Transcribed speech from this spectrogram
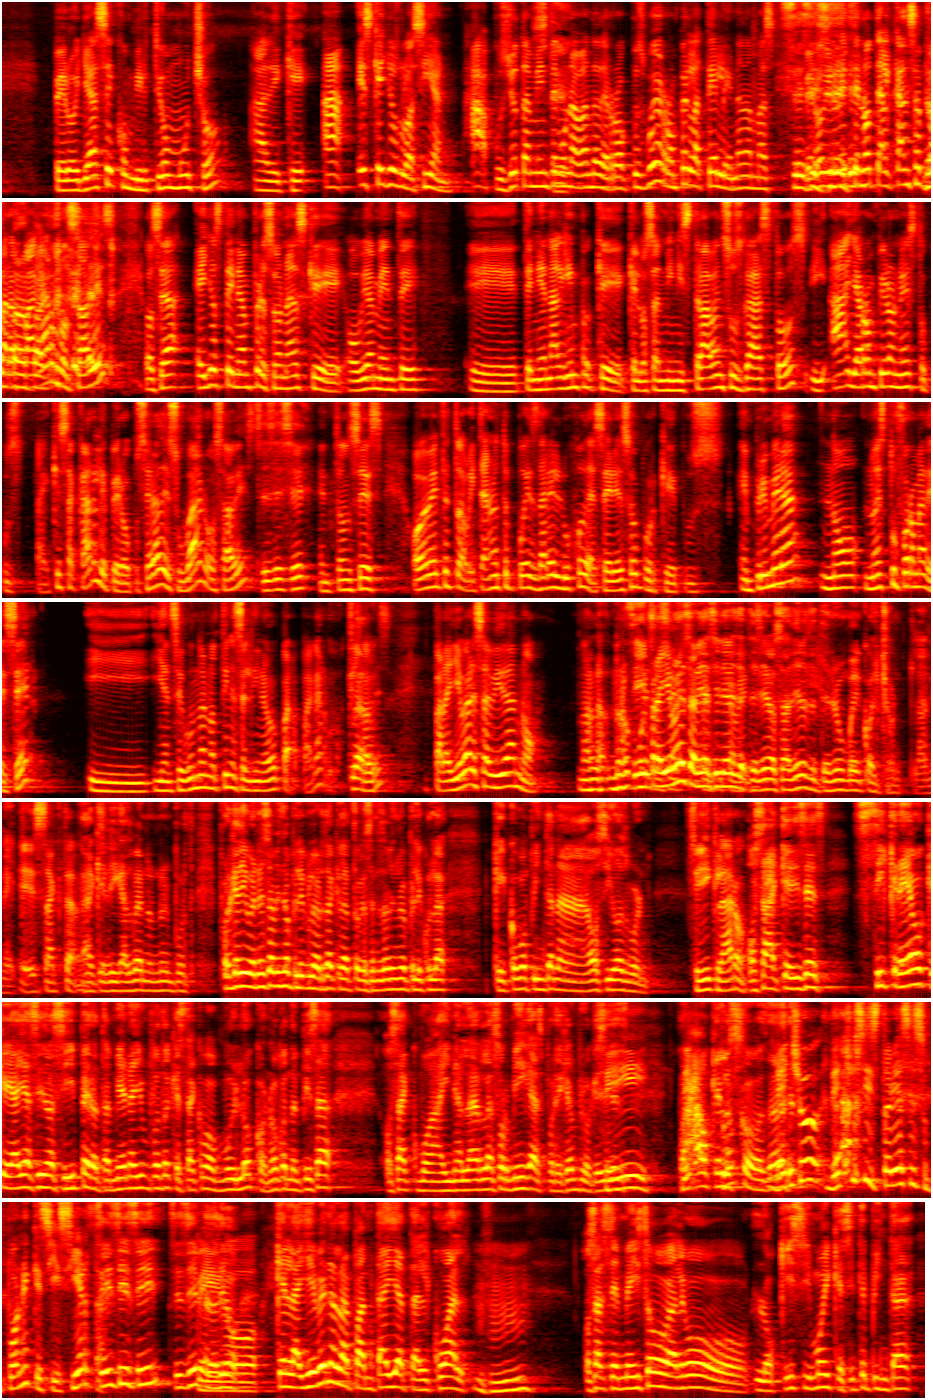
Pero ya se convirtió mucho a de que, ah, es que ellos lo hacían. Ah, pues yo también tengo una banda de rock, pues voy a romper la tele nada más. Pero obviamente no te alcanza para pagarlo, ¿sabes? O sea, ellos tenían personas que obviamente eh, tenían alguien que, los administraba en sus gastos y, ah, ya rompieron esto, pues hay que sacarle, pero pues era de su bar, ¿sabes? Sí, sí, sí. Entonces, obviamente tú ahorita no te puedes dar el lujo de hacer eso porque, pues, en primera, no, no es tu forma de ser y, y en segunda, no tienes el dinero para pagarlo, claro. ¿sabes? Para llevar esa vida, no. No, no, no sí, para llevar esa vida sí debes de tener, o sea, debes de tener un buen colchón, la neta. Exactamente. Para que digas, bueno, no importa. Porque digo, en esa misma película, ahorita que la tocas, en esa misma película, que cómo pintan a Ozzy Osbourne Sí, claro. O sea, que dices, sí creo que haya sido así, pero también hay un punto que está como muy loco, ¿no? Cuando empieza, o sea, como a inhalar las hormigas, por ejemplo, que sí. wow, qué pues, loco. De hecho, de hecho, esa historia se supone que sí es cierta. Sí, sí, sí, sí, sí, pero, digo, que la lleven a la pantalla tal cual. O sea, se me hizo algo loquísimo y que sí te pinta,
